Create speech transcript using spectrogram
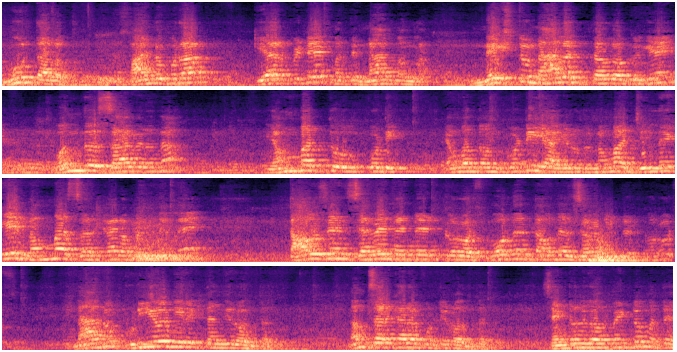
ಮೂರು ತಾಲೂಕು. ಪಾಂಡುಪುರ ಕೆ ಆರ್ ಪೇಟೆ ಮತ್ತೆ ನಾಗಮಂಗ್ಲ ನೆಕ್ಸ್ಟ್ ನಾಲ್ಕು ತಾಲೂಕಿಗೆ ಒಂದು ಸಾವಿರದ ಎಂಬತ್ತು ಕೋಟಿ, ಎಂಬತ್ತೊಂದು ಕೋಟಿ ಆಗಿರೋದು ನಮ್ಮ ಜಿಲ್ಲೆಗೆ, ನಮ್ಮ ಸರ್ಕಾರ ಬಂದ ಮೇಲೆ thousand seven hundred crores more than thousand seven hundred crores ನಾನು ಕುಡಿಯೋ ನೀರಿಗೆ ತಂದಿರುವಂತದ್ದು ನಮ್ಮ ಸರ್ಕಾರ ಕೊಟ್ಟಿರುವಂತದ್ದು ಸೆಂಟ್ರಲ್ ಗೌರ್ಮೆಂಟ್ ಮತ್ತೆ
